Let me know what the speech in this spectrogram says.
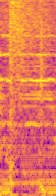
Peace.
